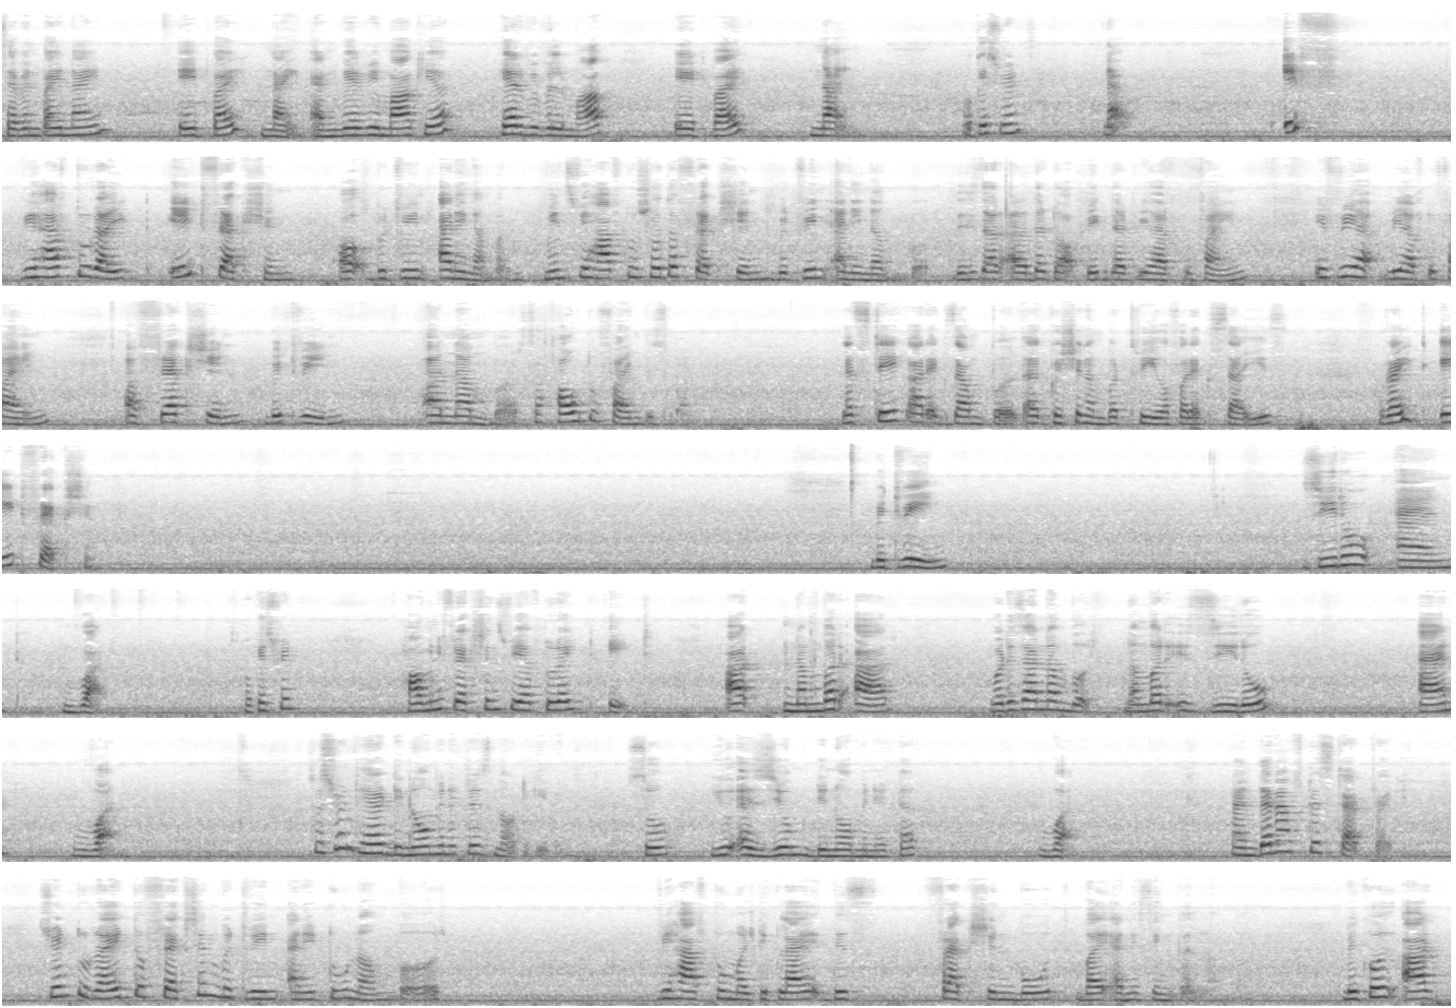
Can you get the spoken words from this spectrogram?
7 by 9 8 by 9 and where we mark here? Here we will mark 8 by 9 okay students? Now if we have to write 8 fraction or between any number. Means we have to show the fraction between any number. This is our other topic that we have to find. If we ha we have to find a fraction between a number so how to find this one? Let's take our example uh, question number 3 of our exercise. Write 8 fraction. Between 0 and 1 okay student? How many fractions we have to write? 8 our number are what is our number? Number is 0 and 1 so student here denominator is not given. So you assume denominator 1 and then after start writing. Student to write the fraction between any two number we have to multiply this fraction both by any single number. Because our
